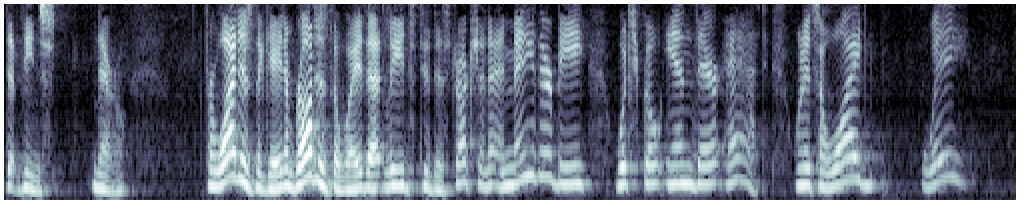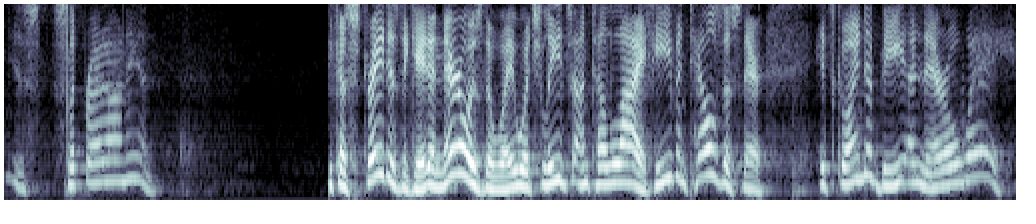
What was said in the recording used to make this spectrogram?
that means narrow. For wide is the gate, and broad is the way that leads to destruction, and many there be which go in thereat. When it's a wide way, you slip right on in. Because straight is the gate, and narrow is the way which leads unto life. He even tells us there it's going to be a narrow way,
